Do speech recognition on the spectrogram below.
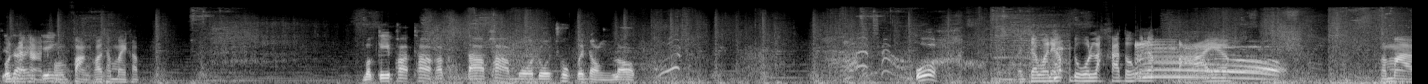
พลทหารจริงของฝั่งเขาทำไมครับ เมื่อกี้พลาดท่าครับ ตาผ้าโมโดนชกไปหน่องรอบ โอ้แต่จังหวะนี้ครับโดนราคาโต๊ะไปแล้วตายครับ ประมาท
